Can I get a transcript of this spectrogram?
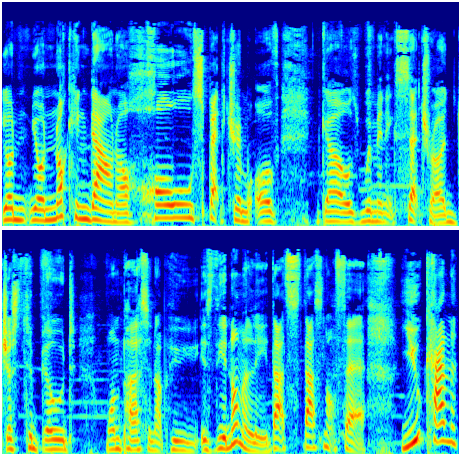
you're you're knocking down a whole spectrum of girls, women, etc. just to build one person up who is the anomaly. That's that's not fair. You can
